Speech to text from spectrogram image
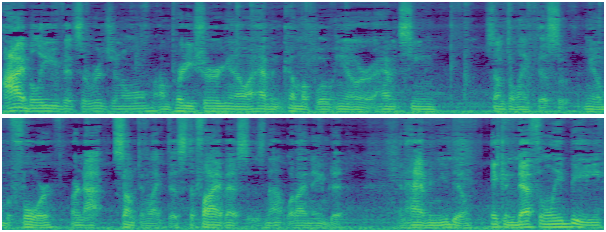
I believe it's original. I'm pretty sure. You know, I haven't come up with you know, or I haven't seen something like this. You know, before or not something like this. The five S's, not what I named it. And having you do. It can definitely be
